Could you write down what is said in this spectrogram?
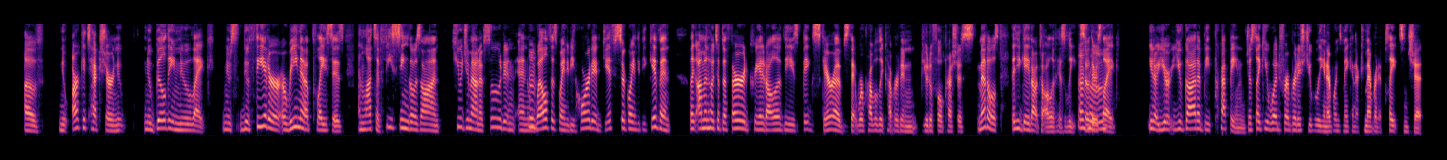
of new architecture, new new building, new like new new theater arena places, and lots of feasting goes on. Huge amount of food and and mm. wealth is going to be hoarded. Gifts are going to be given. Like Amenhotep III created all of these big scarabs that were probably covered in beautiful precious metals that he gave out to all of his elites. Mm-hmm. So there's mm-hmm. like you know you're you've got to be prepping just like you would for a british jubilee and everyone's making their commemorative plates and shit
